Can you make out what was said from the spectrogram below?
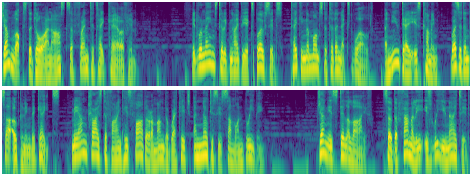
Jung locks the door and asks a friend to take care of him. It remains to ignite the explosives, taking the monster to the next world. A new day is coming, residents are opening the gates. Mian tries to find his father among the wreckage and notices someone breathing. Jung is still alive, so the family is reunited.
